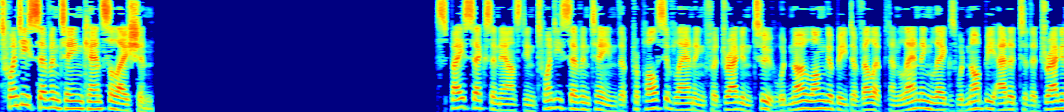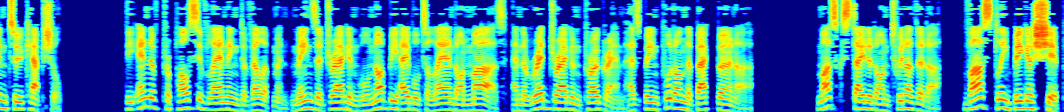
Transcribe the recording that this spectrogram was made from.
2017 cancellation. SpaceX announced in 2017 that propulsive landing for Dragon 2 would no longer be developed and landing legs would not be added to the Dragon 2 capsule. The end of propulsive landing development means a Dragon will not be able to land on Mars, and the Red Dragon program has been put on the back burner. Musk stated on Twitter that a vastly bigger ship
